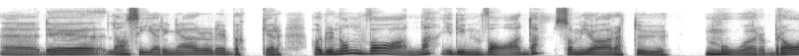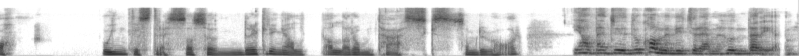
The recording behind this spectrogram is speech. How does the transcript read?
Eh, det är lanseringar och det är böcker. Har du någon vana i din vardag som gör att du mår bra? Och inte stressar sönder kring all, alla de tasks som du har. Ja, men du, då kommer vi till det här med hundar igen.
